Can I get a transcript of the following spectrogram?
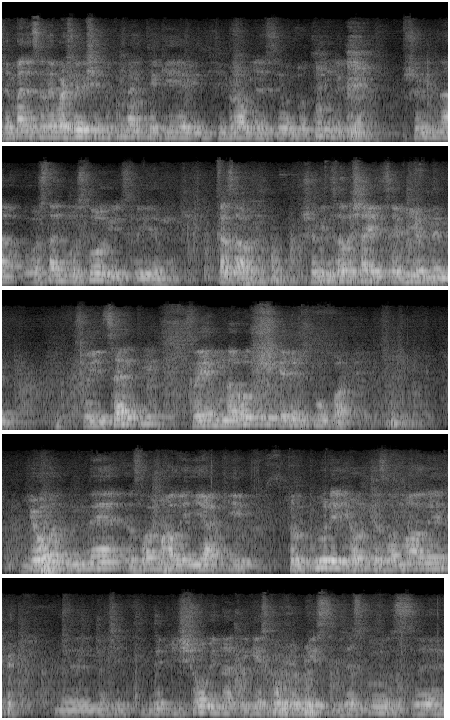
для мене це найважливіший документ, який я відібрав для цього двотомника, що він на останньому слові своєму казав, що він залишається вірним своїй церкві, своєму народу і римському папі. Його не зламали ніякі тортури, його не зламали, значить, не пішов він на якийсь компроміс в зв'язку з е,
